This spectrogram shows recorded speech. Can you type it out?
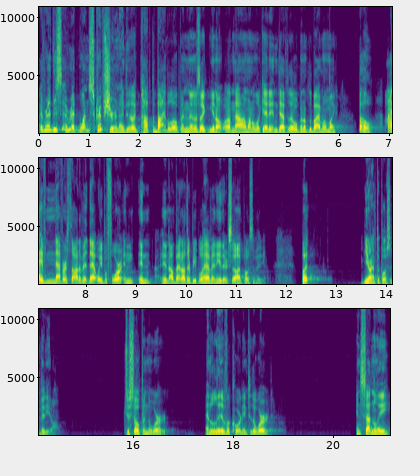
I read this, I read one scripture and I did like pop the Bible open and I was like, you know, well, now I want to look at it in depth. I open up the Bible. I'm like, oh, I have never thought of it that way before, and, and, and I'll bet other people haven't either. So I post a video. But you don't have to post a video. Just open the Word and live according to the Word. And suddenly,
